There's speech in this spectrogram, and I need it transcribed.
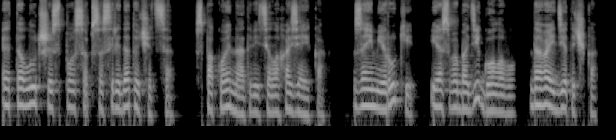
«Это лучший способ сосредоточиться», — спокойно ответила хозяйка. «Займи руки и освободи голову. Давай, деточка,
